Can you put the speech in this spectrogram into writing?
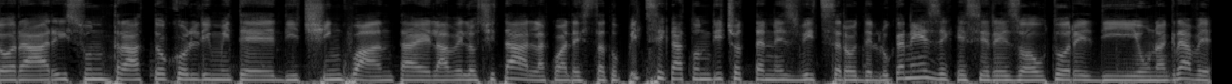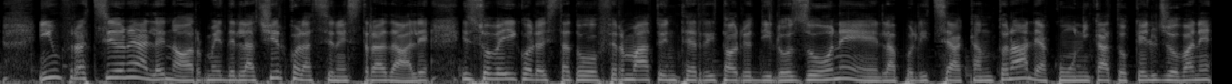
orari su un tratto col limite di 50 e la velocità alla quale è stato pizzicato un diciottenne svizzero del Lucanese che si è reso autore di una grave infrazione alle norme della circolazione stradale. Il suo veicolo è stato fermato in territorio di Losone e la polizia cantonale ha comunicato che il giovane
